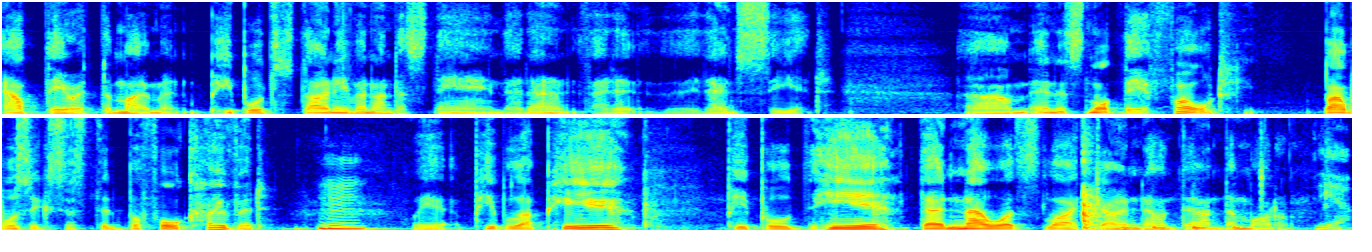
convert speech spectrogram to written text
out there at the moment. People just don't even understand. They don't, they don't, they don't see it. Um, and it's not their fault. Bubbles existed before COVID. Where people up here, people here don't know what's like going down, down the bottom. Yeah.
